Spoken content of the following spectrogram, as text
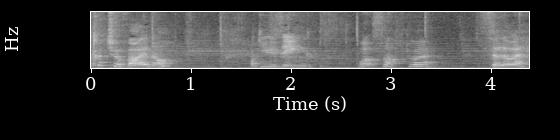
cut your vinyl Using what software? silhouette.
